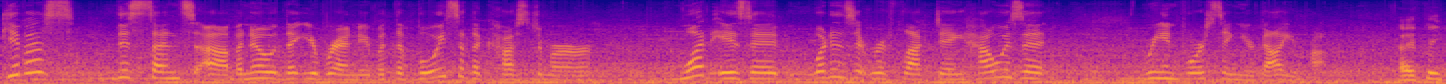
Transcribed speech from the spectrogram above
give us this sense of, I know that you're brand new, but the voice of the customer, what is it, what is it reflecting, how is it reinforcing your value prop? I think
